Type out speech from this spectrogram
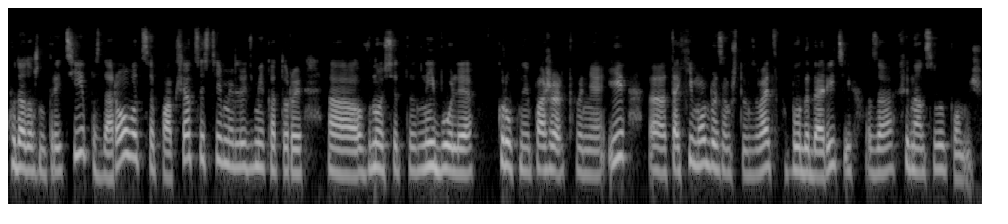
куда должен прийти, поздороваться, пообщаться с теми людьми, которые вносят наиболее крупные пожертвования, и таким образом, что называется, поблагодарить их за финансовую помощь.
